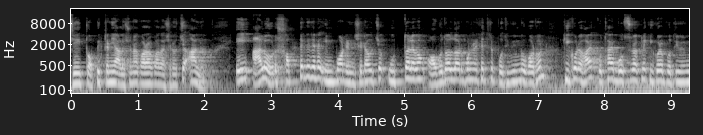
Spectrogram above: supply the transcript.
যেই টপিকটা নিয়ে আলোচনা করার কথা সেটা হচ্ছে আলো। এই আলোর সবথেকে যেটা ইম্পর্টেন্ট সেটা হচ্ছে উত্তল এবং অবতল দর্পণের ক্ষেত্রে প্রতিবিম্ব গঠন কি করে হয়, কোথায় বস্তু রাখলে কী করে প্রতিবিম্ব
